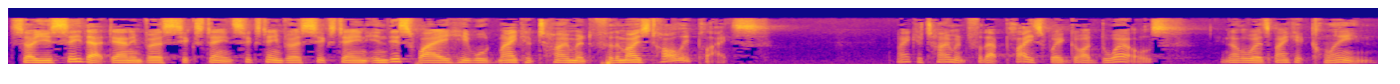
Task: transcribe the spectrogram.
So you see that down in verse 16. 16, verse 16. In this way, he will make atonement for the most holy place. Make atonement for that place where God dwells. In other words, make it clean,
